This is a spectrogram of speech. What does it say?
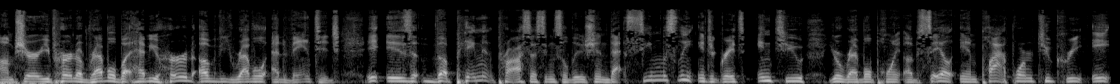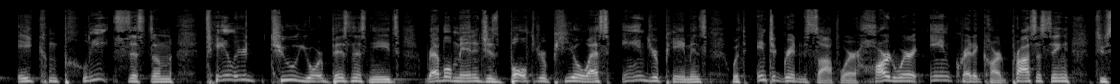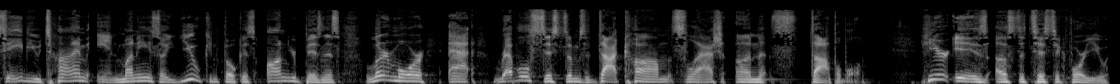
I'm sure you've heard of Revel, but have you heard of the Revel Advantage? It is the payment processing solution that seamlessly integrates into your Revel point of sale and platform to create a complete system tailored to your business needs. Revel manages both your POS and your payments with integrated software, hardware, and credit card processing to save you time and money so you can focus on your business. Learn more at revelsystems.com slash un unstoppable. Here is a statistic for you.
